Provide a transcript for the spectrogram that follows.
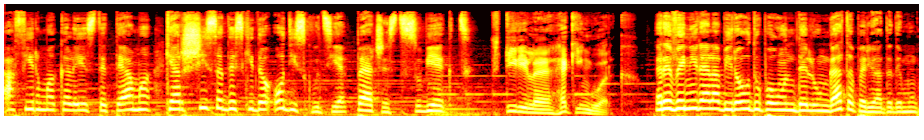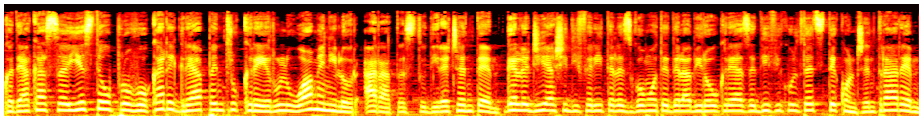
afirmă că le este teamă chiar și să deschidă o discuție pe acest subiect. Știrile Hacking Work Revenirea la birou după o îndelungată perioadă de muncă de acasă este o provocare grea pentru creierul oamenilor, arată studii recente. Gălăgia și diferitele zgomote de la birou creează dificultăți de concentrare.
